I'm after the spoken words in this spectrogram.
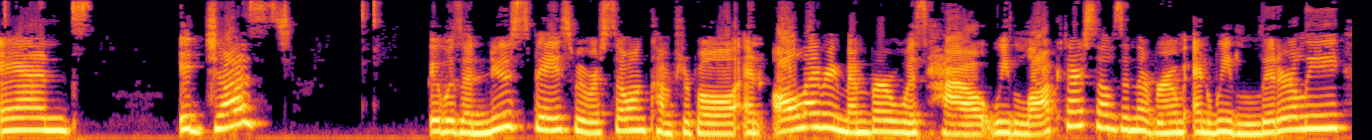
and it just, it was a new space. We were so uncomfortable. And all I remember was how we locked ourselves in the room and we literally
